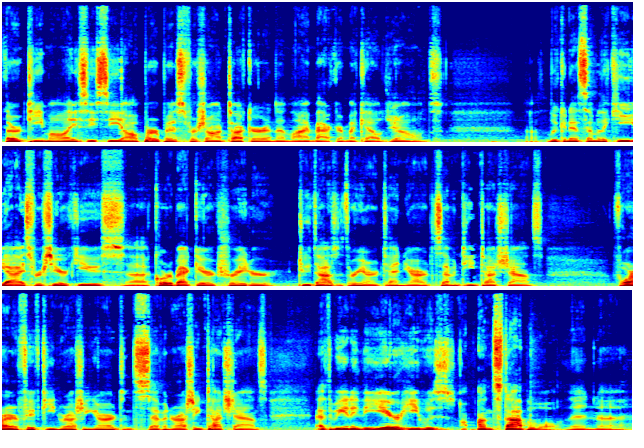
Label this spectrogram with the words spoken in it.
third team All ACC All Purpose for Sean Tucker, and then linebacker Mikel Jones. Uh, looking at some of the key guys for Syracuse, uh, quarterback Garrett Shrader, 2,310 yards, 17 touchdowns, 415 rushing yards, and seven rushing touchdowns. At the beginning of the year, he was unstoppable. Then uh,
